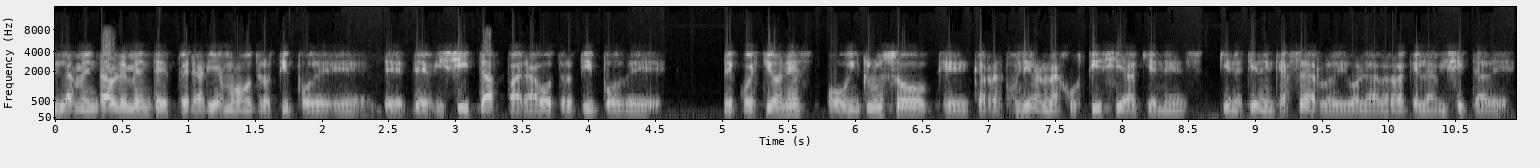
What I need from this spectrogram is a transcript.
lamentablemente esperaríamos otro tipo de, de visitas para otro tipo de, de cuestiones o incluso que, respondieran la justicia a quienes quienes tienen que hacerlo. Digo, la verdad que la visita de,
